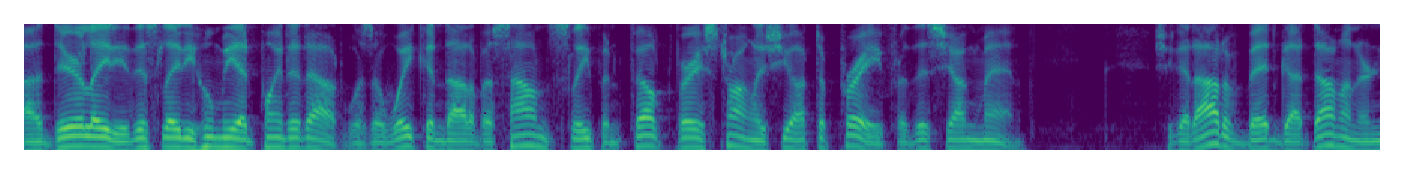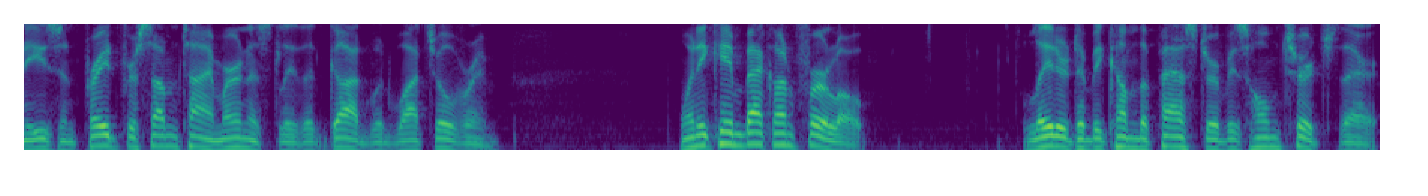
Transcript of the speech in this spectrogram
a dear lady, this lady whom he had pointed out, was awakened out of a sound sleep and felt very strongly she ought to pray for this young man. She got out of bed, got down on her knees, and prayed for some time earnestly that God would watch over him. When he came back on furlough, later to become the pastor of his home church there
